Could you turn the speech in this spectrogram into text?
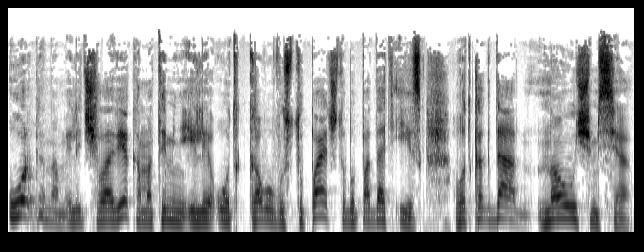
органом или человеком от имени или от кого выступает, чтобы подать иск. Вот когда научимся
